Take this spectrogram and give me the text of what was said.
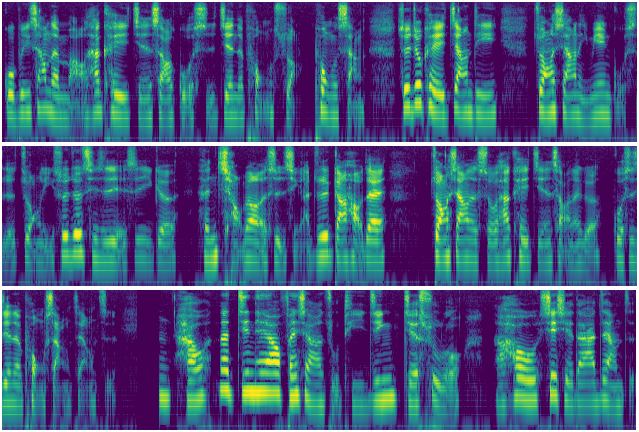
果皮上的毛它可以减少果实间的碰撞碰伤，所以就可以降低装箱里面果实的重力，所以就其实也是一个很巧妙的事情啊，就是刚好在装箱的时候，它可以减少那个果实间的碰伤，这样子。嗯，好，那今天要分享的主题已经结束了，然后谢谢大家这样子，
